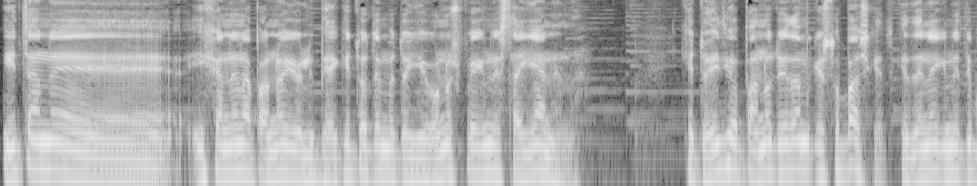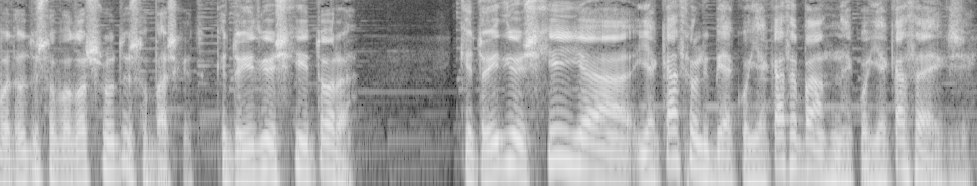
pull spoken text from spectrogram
ήταν, είχαν ένα πανό οι Ολυμπιακοί τότε με το γεγονός που έγινε στα Γιάννενα. Και το ίδιο πανό το είδαμε και στο μπάσκετ. Και δεν έγινε τίποτα ούτε στο ποδόσφαιρο ούτε στο μπάσκετ. Και το ίδιο ισχύει τώρα. Και το ίδιο ισχύει για, για κάθε Ολυμπιακό, για κάθε Παναθηναϊκό, για κάθε έξι.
